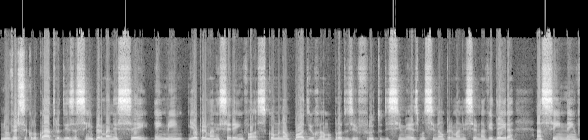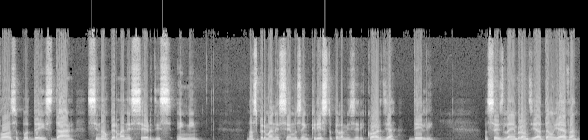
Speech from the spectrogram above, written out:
No versículo 4 diz assim: Permanecei em mim e eu permanecerei em vós. Como não pode o ramo produzir fruto de si mesmo, se não permanecer na videira, assim nem vós o podeis dar, se não permanecerdes em mim. Nós permanecemos em Cristo pela misericórdia dele. Vocês lembram de Adão e Eva?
